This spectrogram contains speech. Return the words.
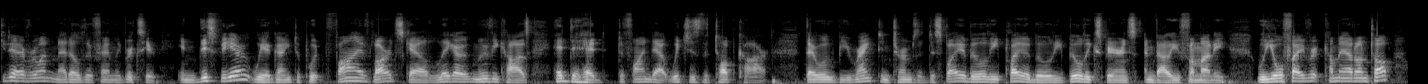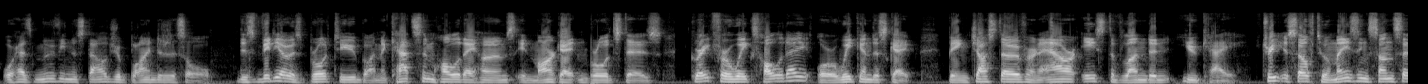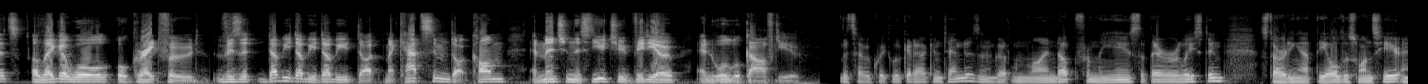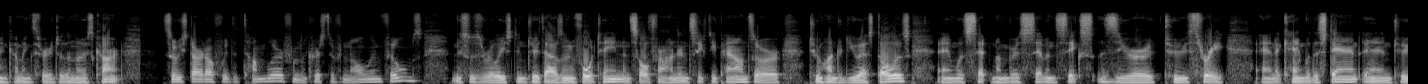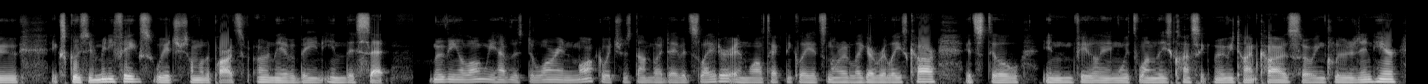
G'day everyone, Matt Elder Family Bricks here. In this video, we are going to put five large-scale LEGO movie cars head-to-head -to, -head to find out which is the top car. They will be ranked in terms of displayability, playability, build experience, and value for money. Will your favorite come out on top, or has movie nostalgia blinded us all? This video is brought to you by McCatsim Holiday Homes in Margate and Broadstairs. Great for a week's holiday or a weekend escape, being just over an hour east of London, UK. Treat yourself to amazing sunsets, a Lego wall, or great food. Visit www.macatsim.com and mention this YouTube video and we'll look after you. Let's have a quick look at our contenders and I've got them lined up from the years that they were released in, starting at the oldest ones here and coming through to the most current. So we start off with the Tumbler from the Christopher Nolan films. And this was released in 2014 and sold for 160 pounds or 200 US dollars and was set number 76023. And it came with a stand and two exclusive minifigs, which some of the parts have only ever been in this set. Moving along, we have this DeLorean MOC, which was done by David Slater, and while technically it's not a LEGO release car, it's still in feeling with one of these classic movie type cars, so included in here.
